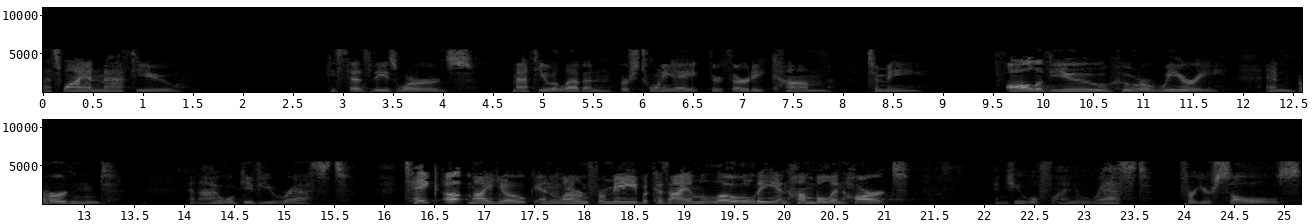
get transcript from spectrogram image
That's why in Matthew, he says these words Matthew 11, verse 28 through 30 Come to me all of you who are weary and burdened, and I will give you rest. Take up my yoke and learn from me, because I am lowly and humble in heart, and you will find rest for your souls.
